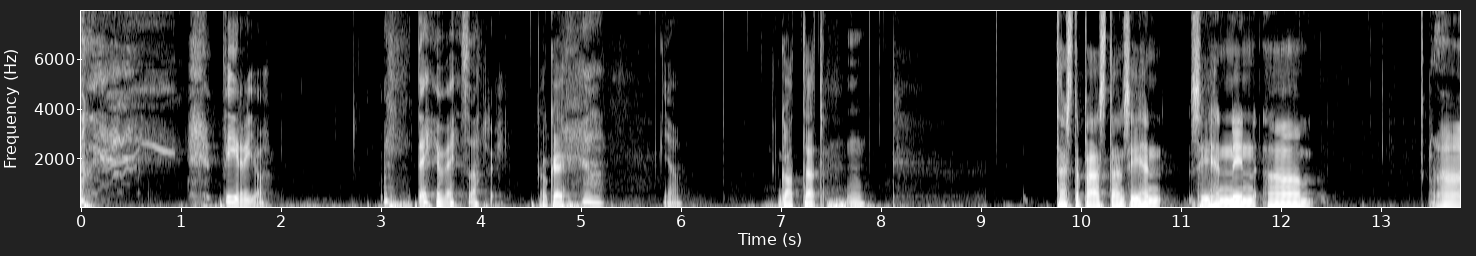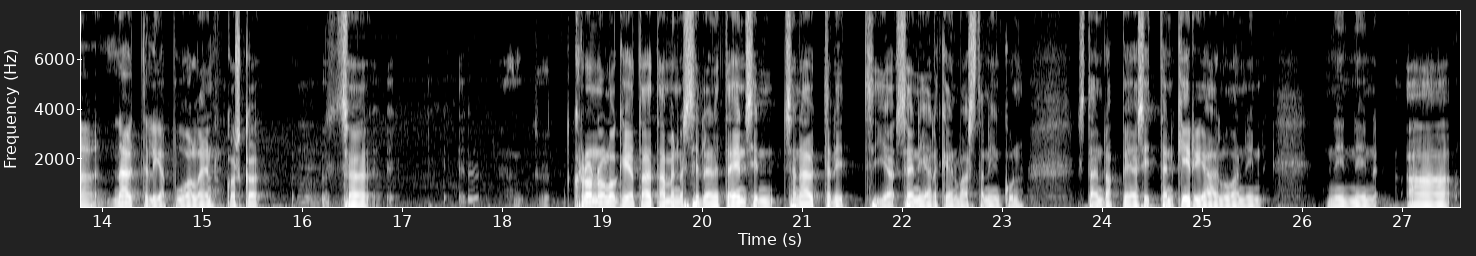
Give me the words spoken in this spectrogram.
Pirjo. TV-sarja. Okei. Okay. Joo. Joo. Got that. Mm. Tästä päästään siihen, siihen niin, uh, uh, näyttelijäpuoleen, koska se kronologia taitaa mennä silleen, että ensin sä näyttelit ja sen jälkeen vasta niin kuin stand-upia ja sitten kirjailua, niin, niin, niin uh,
